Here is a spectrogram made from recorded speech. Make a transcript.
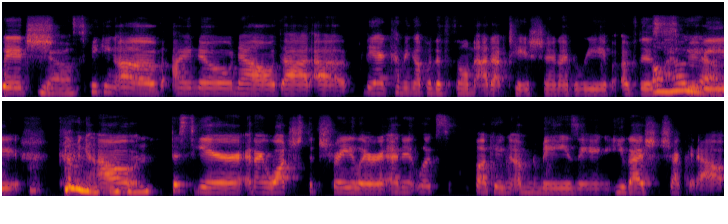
which yeah. speaking of i know now that uh, they are coming up with a film adaptation i believe of this oh, movie yeah. coming out mm-hmm. this year and i watched the trailer and it looks fucking amazing. You guys should check it out.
